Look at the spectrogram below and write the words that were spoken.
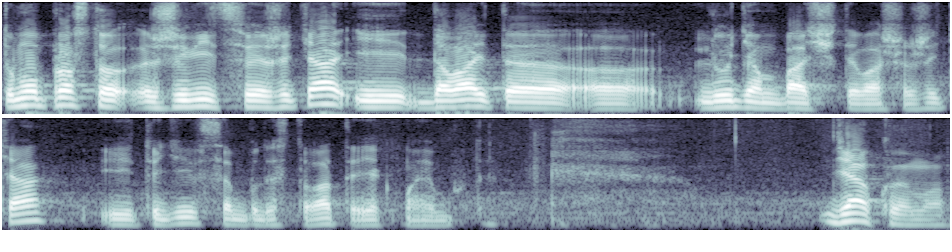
Тому просто живіть своє життя і давайте е, людям бачити ваше життя, і тоді все буде ставати як має бути. Дякуємо.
